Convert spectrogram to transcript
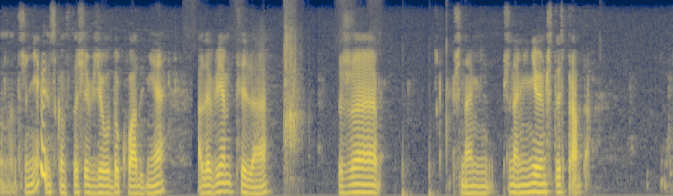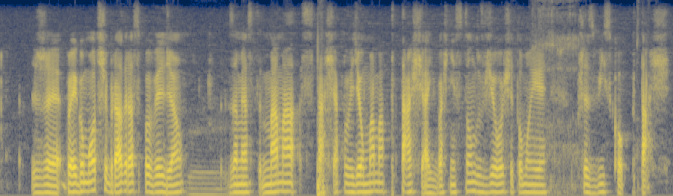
znaczy nie wiem skąd to się wzięło dokładnie, ale wiem tyle, że przynajmniej, przynajmniej nie wiem czy to jest prawda. Że, bo jego młodszy brat raz powiedział, zamiast mama Stasia, powiedział mama Ptasia i właśnie stąd wzięło się to moje przezwisko Ptaś.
